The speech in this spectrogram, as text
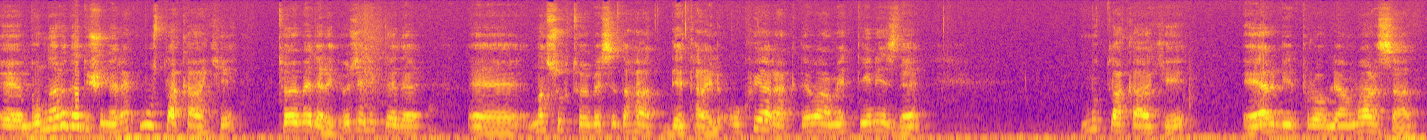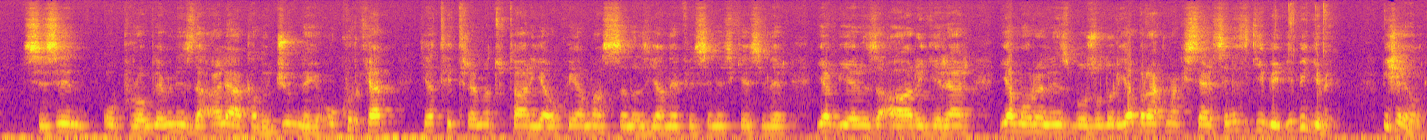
e, bunları da düşünerek mutlaka ki tövbe ederek özellikle de e, Nasuh tövbesi daha detaylı okuyarak devam ettiğinizde mutlaka ki eğer bir problem varsa sizin o probleminizle alakalı cümleyi okurken ya titreme tutar ya okuyamazsınız ya nefesiniz kesilir ya bir yerinize ağrı girer ya moraliniz bozulur ya bırakmak istersiniz gibi gibi gibi bir şey olur.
